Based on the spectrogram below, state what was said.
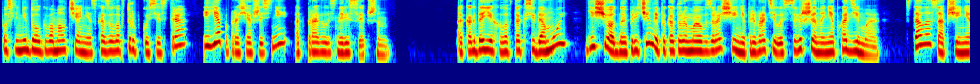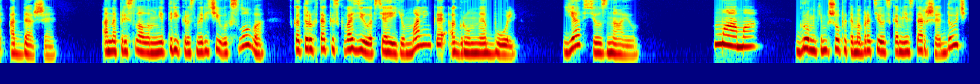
После недолгого молчания сказала в трубку сестра, и я, попрощавшись с ней, отправилась на ресепшн. А когда ехала в такси домой, еще одной причиной, по которой мое возвращение превратилось в совершенно необходимое, стало сообщение от Даши. Она прислала мне три красноречивых слова, в которых так и сквозила вся ее маленькая огромная боль. «Я все знаю». «Мама!» Громким шепотом обратилась ко мне старшая дочь,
